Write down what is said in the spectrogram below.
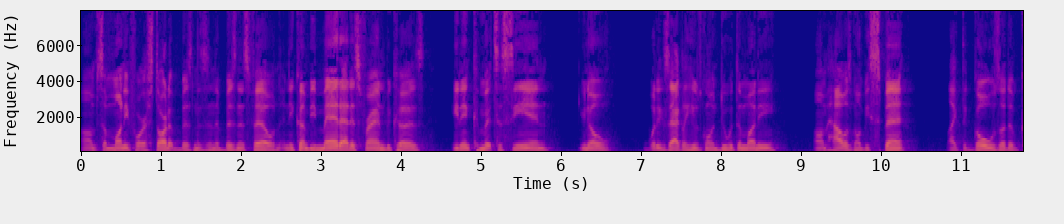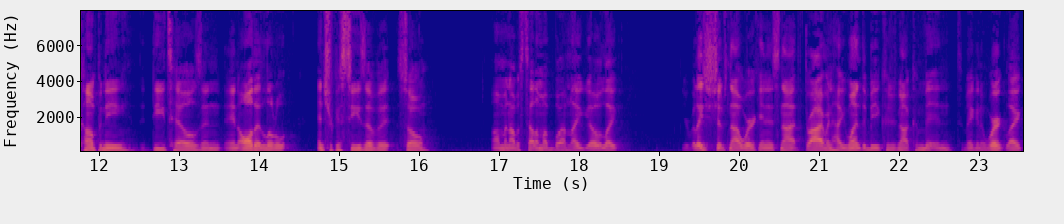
um, some money for a startup business, and the business failed, and he couldn't be mad at his friend because he didn't commit to seeing, you know, what exactly he was going to do with the money, um, how it was going to be spent, like the goals of the company, the details, and and all the little intricacies of it. So, um, and I was telling my boy, I'm like, yo, like your relationship's not working, it's not thriving how you want it to be because you're not committing to making it work. Like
